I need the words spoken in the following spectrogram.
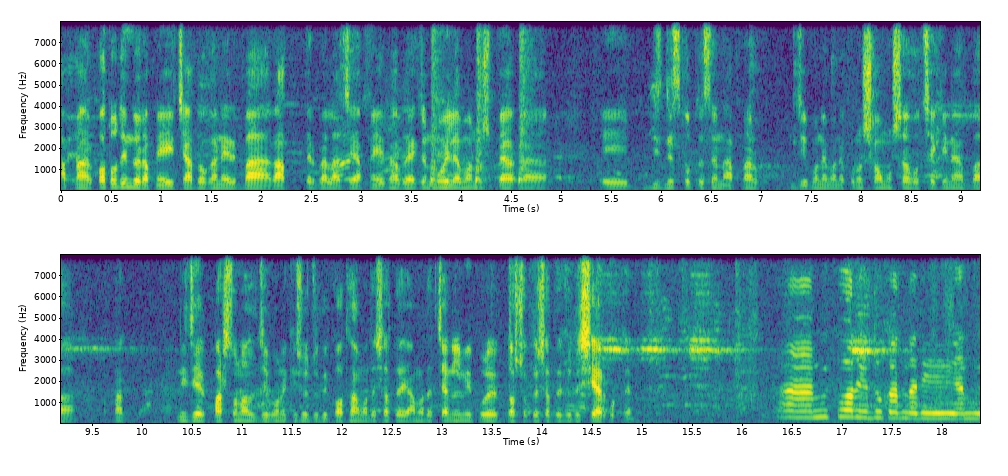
আপনার কতদিন ধরে আপনি এই চা দোকানের বা রাতের বেলা যে আপনি এইভাবে একজন মহিলা মানুষ ব্যা- এই বিজনেস করতেছেন আপনার জীবনে মানে কোনো সমস্যা হচ্ছে কিনা বা আপনার নিজের পার্সোনাল জীবনে কিছু যদি কথা আমাদের সাথে আমাদের চ্যানেল মিরপুরের দর্শকদের সাথে যদি শেয়ার করতেন? আমি করি দোকানদারি আমি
